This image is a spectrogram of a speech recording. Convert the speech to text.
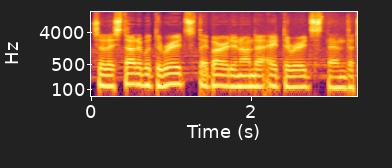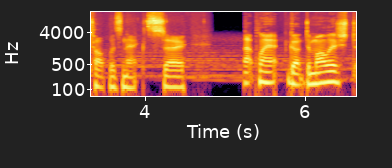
So they started with the roots, they burrowed in under, ate the roots, then the top was next. So that plant got demolished.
